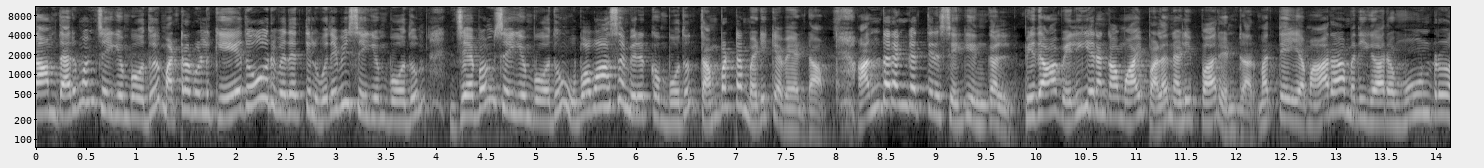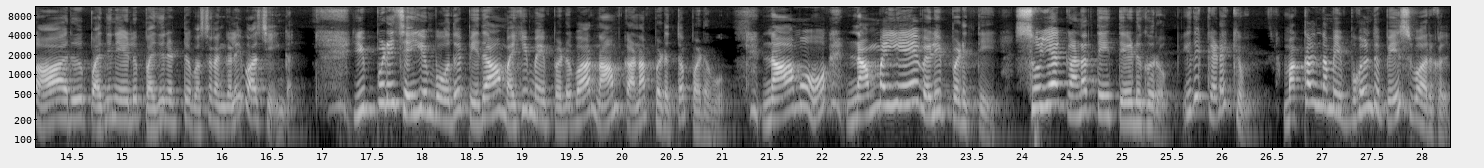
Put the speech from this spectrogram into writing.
நாம் தர்மம் செய்யும்போது மற்றவர்களுக்கு ஏதோ ஒரு விதத்தில் உதவி செய்யும் போதும் ஜெபம் செய்யும் போதும் உபவாசம் இருக்கும் போதும் தம்பட்டம் அடிக்க வேண்டாம். அந்தரங்கத்தில் செய்யுங்கள். பிதா வெளியரங்கமாய் பலனளிப்பார் என்றார். மத்தேயம் ஆறாம் அதிகாரம் மூன்று ஆறு பதினேழு பதினெட்டு வசனங்களை வாசியுங்கள். இப்படி செய்யும்போது பிதா மகிமைப்படுவார் நாம் கனப்படுத்தப்படுவோம். நாமோ நம்மையே வெளிப்படுத்தி சுய கணத்தை தேடுகிறோம். இது கிடைக்கும். மக்கள் நம்மை புகழ்ந்து பேசுவார்கள்.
